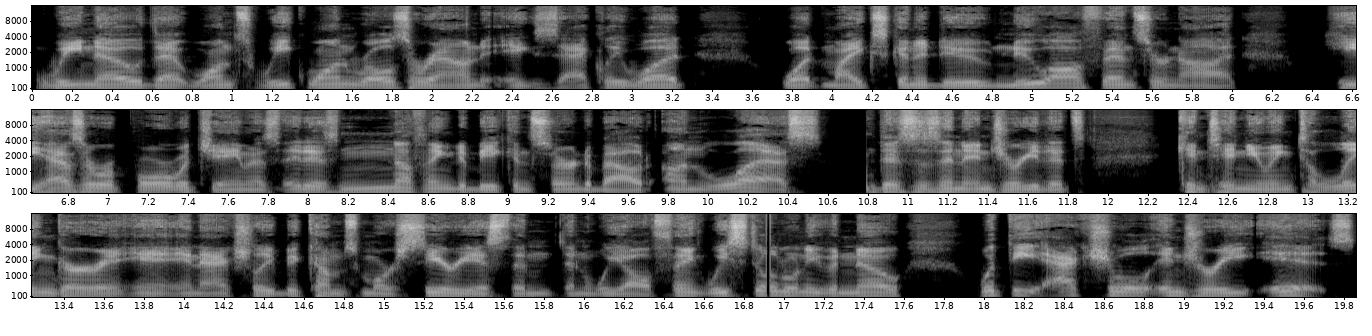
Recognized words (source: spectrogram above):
We know that once week one rolls around, exactly what what Mike's going to do, new offense or not, he has a rapport with Jameis. It is nothing to be concerned about unless this is an injury that's continuing to linger and, and, actually becomes more serious than than we all think. We still don't even know what the actual injury is.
